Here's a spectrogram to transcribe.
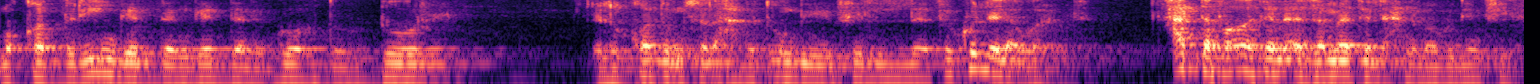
مقدرين جدا جدا الجهد والدور اللي القوات المسلحة بتقوم بيه في في كل الأوقات حتى في أوقات الأزمات اللي إحنا موجودين فيها.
